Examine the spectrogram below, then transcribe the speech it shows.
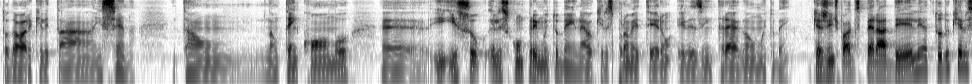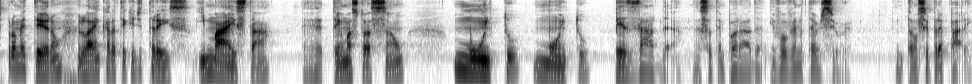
toda hora que ele tá em cena. Então, não tem como. É, e isso eles cumprem muito bem, né? O que eles prometeram, eles entregam muito bem. O que a gente pode esperar dele é tudo que eles prometeram lá em Karate Kid 3. E mais, tá? É, tem uma situação muito, muito pesada nessa temporada envolvendo Terry Silver. Então se preparem.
